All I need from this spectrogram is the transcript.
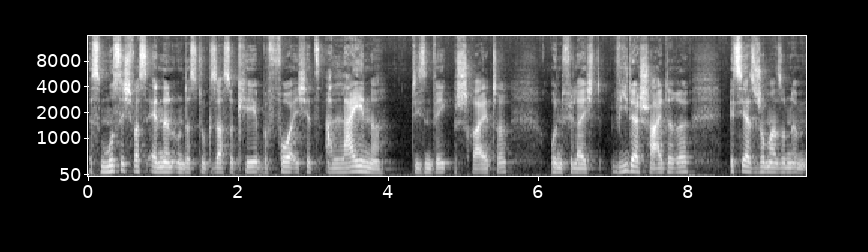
es muss sich was ändern und dass du sagst, okay, bevor ich jetzt alleine diesen Weg beschreite und vielleicht wieder scheitere, ist ja schon mal so eine,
